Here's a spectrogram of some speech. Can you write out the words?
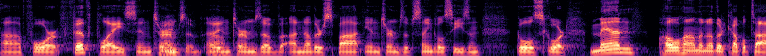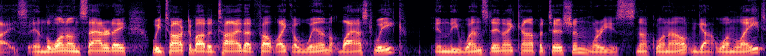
Uh, for fifth place in terms of wow. in terms of another spot in terms of single season goals scored. Men, ho hum another couple ties. And the one on Saturday, we talked about a tie that felt like a win last week in the Wednesday night competition where you snuck one out and got one late.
